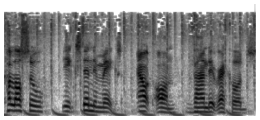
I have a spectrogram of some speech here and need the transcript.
Colossal, the extended mix out on Vandit Records.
